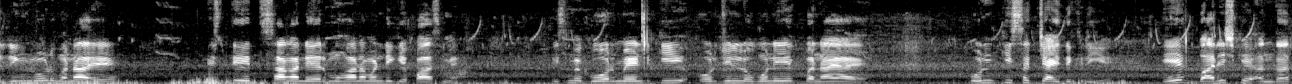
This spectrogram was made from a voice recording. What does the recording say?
रिंग रोड बना है, स्थित सांगानेर मुहाना मंडी के पास में। इसमें गवर्नमेंट की और जिन लोगों ने एक बनाया है, उनकी सच्चाई दिख रही है। एक बारिश के अंदर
